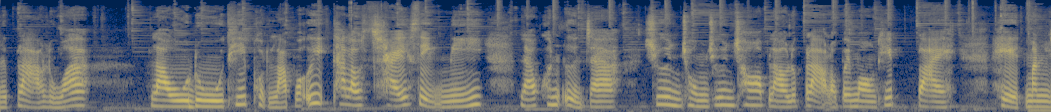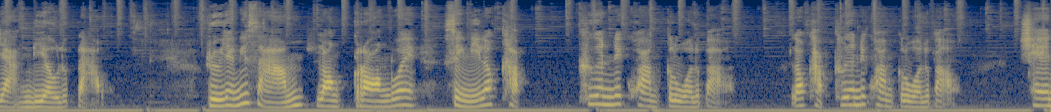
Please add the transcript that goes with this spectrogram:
หรือเปล่า หรือว่าเราดูที่ผลลัพธ์ว่า เอ้ย ถ้าเราใช้สิ่งนี้ แล้วคนอื่นจะชื่นชมชื่นชอบเราหรือเปล่า เราไปมองที่ปลายเหตุมันอย่างเดียวหรือเปล่า หรืออย่างที่สามลองกรองด้วยสิ่งนี้แล้วขับ เคลื่อนด้วยความกลัวหรือเปล่า เราขับเคลื่อนด้วยความกลัวหรือเปล่า เช่น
